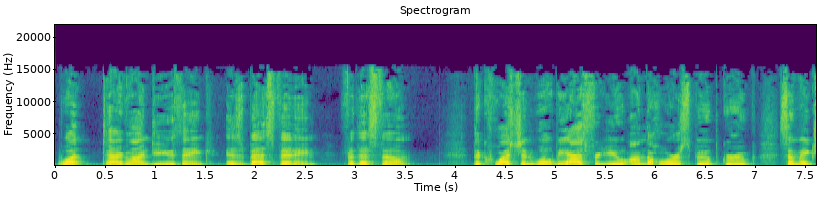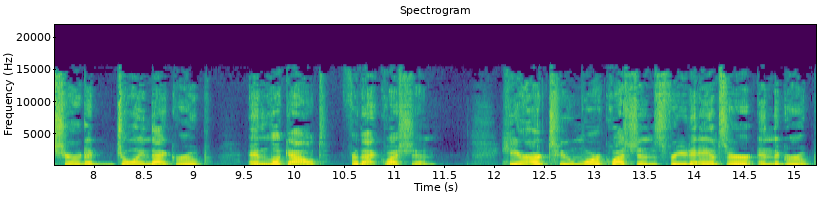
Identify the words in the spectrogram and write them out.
What tagline do you think is best fitting for this film? The question will be asked for you on the Horror Spoop group, so make sure to join that group and look out for that question. Here are two more questions for you to answer in the group.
